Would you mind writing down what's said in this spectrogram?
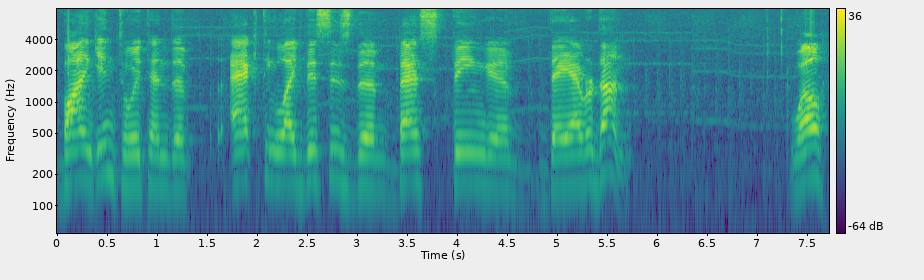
buying into it and acting like this is the best thing uh, they ever done. Well,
